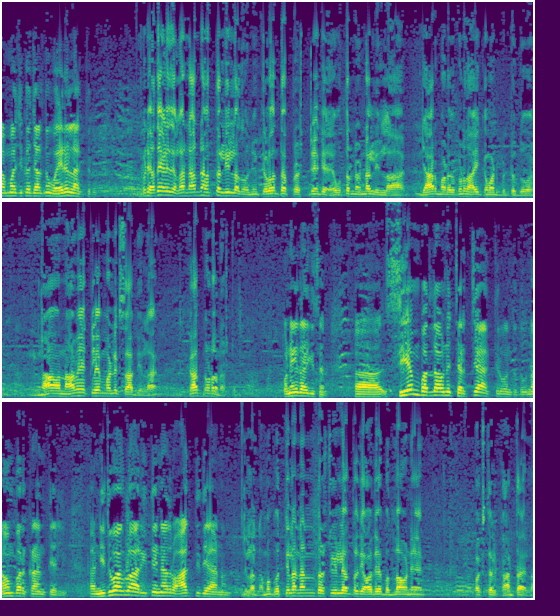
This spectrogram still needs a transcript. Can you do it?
ಸಾಮಾಜಿಕ ಜಾಲತಾಣ ವೈರಲ್ ಆಗ್ತಿರುತ್ತೆ ನೋಡಿ ಅದೇ ಹೇಳಿದೆಲ್ಲ ನನ್ನ ಹಂತಲ್ಲಿ ಇಲ್ಲ ಅದು ನೀವು ಕೇಳುವಂತ ಪ್ರಶ್ನೆಗೆ ಉತ್ತರ ನನ್ನಲ್ಲಿ ಇಲ್ಲ. ಯಾರು ಮಾಡಬೇಕು ಅನ್ನೋದು ಹೈಕಮಾಂಡ್ ಬಿಟ್ಟದ್ದು. ನಾವು ನಾವೇ ಕ್ಲೇಮ್ ಮಾಡ್ಲಿಕ್ಕೆ ಸಾಧ್ಯ ಇಲ್ಲ. ಕಾದ್ ನೋಡೋಣ ಅಷ್ಟೇ. ಕೊನೆಯದಾಗಿ ಸರ್ ಸಿಎಂ ಬದಲಾವಣೆ ಚರ್ಚೆ ಆಗ್ತಿರುವಂತದ್ದು ನವೆಂಬರ್ ಕ್ರಾಂತಿಯಲ್ಲಿ. ನಿಜವಾಗ್ಲೂ ಆ ರೀತಿ ಏನಾದ್ರೂ ಆಗ್ತಿದೆಯಾ ಅನ್ನೋದು? ಇಲ್ಲ ನಮಗೆ ಗೊತ್ತಿಲ್ಲ. ನನ್ನ ದೃಷ್ಟಿಯಲ್ಲಿ ಅಂತದ್ದು ಯಾವುದೇ ಬದಲಾವಣೆ ಪಕ್ಷದಲ್ಲಿ ಕಾಣ್ತಾ ಇಲ್ಲ.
